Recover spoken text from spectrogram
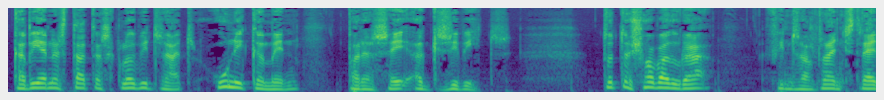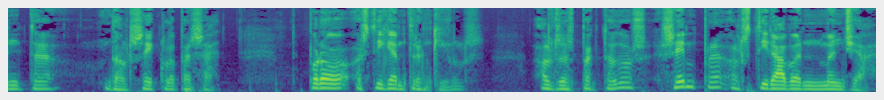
que havien estat esclavitzats únicament per a ser exhibits. Tot això va durar fins als anys 30 del segle passat. Però estiguem tranquils, els espectadors sempre els tiraven menjar.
